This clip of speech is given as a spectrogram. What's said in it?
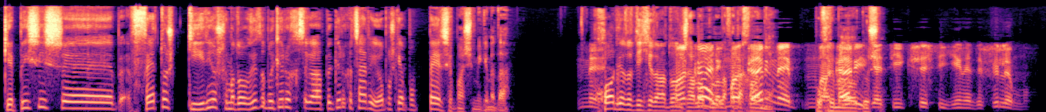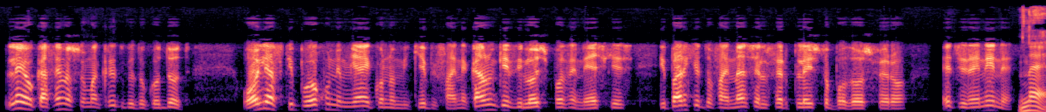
Και επίσης ε, φέτος κυρίως χρηματοδοτείται από τον κύριο, Χατσα- από τον κύριο Κατσαρή, όπως και από πέρσι από ένα σημείο και μετά. Ναι. Χώρια το τύχη τον Αντώνη Μακάρι, Σαλόπουλο όλα αυτά τα μακάρι, χρόνια ναι, που μακάρι χρηματοδοτούσε. γιατί ξέρεις τι γίνεται φίλε μου. Λέει ο καθένας το μακρύ του και το κοντό του. Όλοι αυτοί που έχουν μια οικονομική επιφάνεια κάνουν και δηλώσεις πόθεν έσχες. Υπάρχει και το financial fair play στο ποδόσφαιρο. Έτσι δεν είναι; Ναι,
